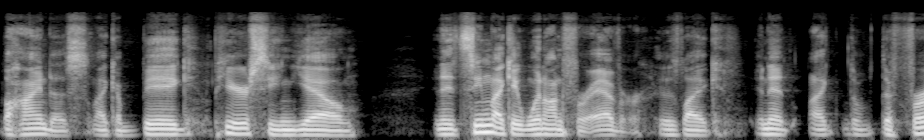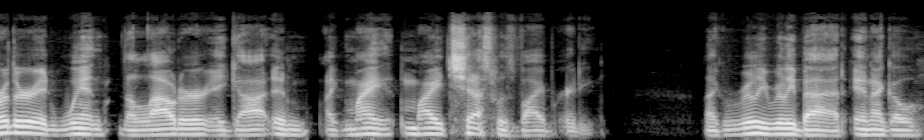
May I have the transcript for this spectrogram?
behind us, like a big piercing yell. And it seemed like it went on forever. It was like, and it like the, the further it went, the louder it got. And like my my chest was vibrating. Like really, really bad. And I go,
